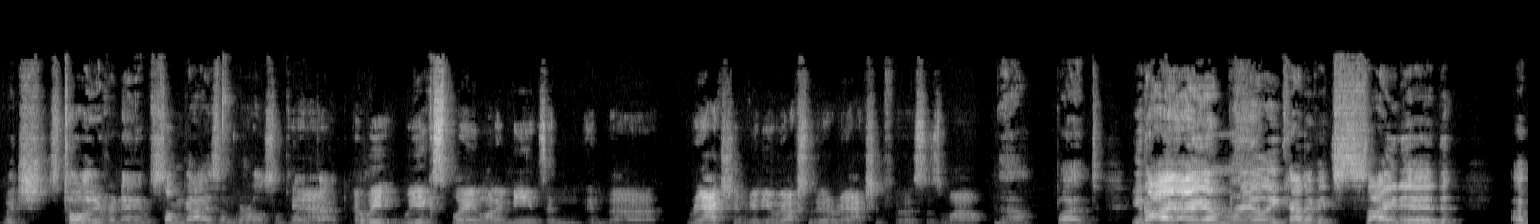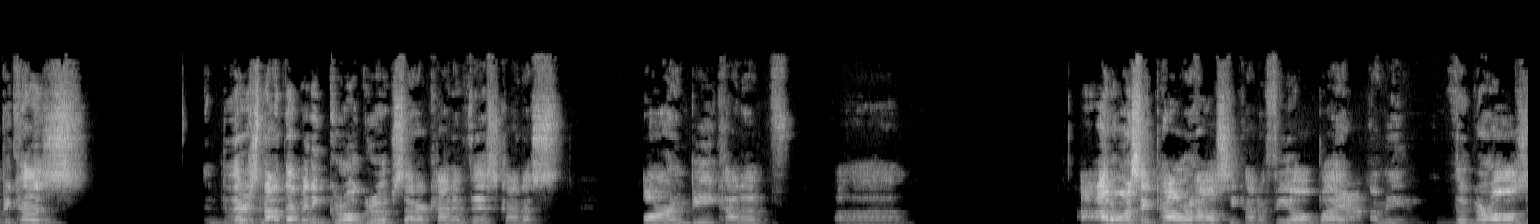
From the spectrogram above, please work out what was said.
which is totally different names. Some guy, some girl, something Yeah, like that. and we we explain what it means in in the reaction video. We actually did a reaction for this as well. No, but you know, I, I am really kind of excited uh, because there's not that many girl groups that are kind of this kind of R and B kind of. Uh, I don't want to say powerhousey kind of feel, but Yeah. I mean the girls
